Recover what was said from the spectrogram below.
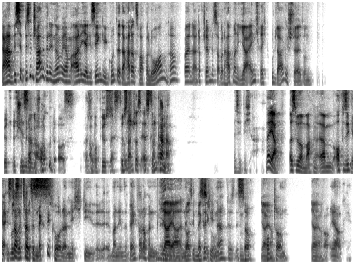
Ja. Ein bisschen, bisschen schade für den, ne? Wir haben Ali ja gesehen gegen Gunther, da hat er zwar verloren ne, bei Night of Champions, aber da hat man ihn ja eigentlich recht gut dargestellt und jetzt ist schon wieder auch gut aus. Also aber fürs, für Santos Escobar kann er. Weiß ich nicht. Ja. Naja, was will man machen? Ähm, offensichtlich. Ja, ist doch ist das in Mexiko oder nicht? Die, äh, Money in the Bank war doch in, ja, ja, in Mexico, Mexiko. City, ne? Das ist mhm. doch ja, Hometown. Ja, ja. Ja, okay.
